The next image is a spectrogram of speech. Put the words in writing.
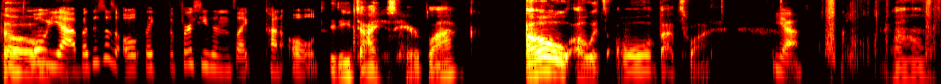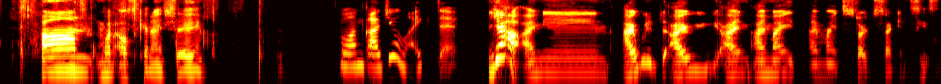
though. oh yeah but this is old like the first season's like kind of old Did he dye his hair black? Oh, oh, it's old. That's why. yeah Well, um, what else can I say? Well i'm glad you liked it Yeah, I mean, I would, I, I, I might, I might start second season.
